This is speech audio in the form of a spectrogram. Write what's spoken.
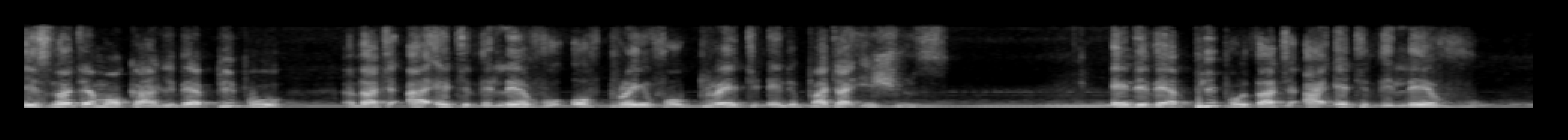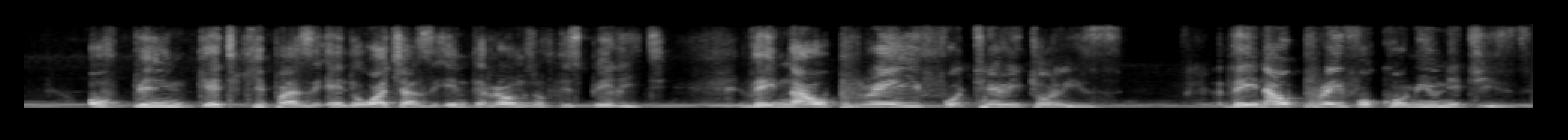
It's not a mockery. There are people that are at the level of praying for bread and butter issues. And there are people that are at the level of being gatekeepers and watchers in the realms of the spirit. They now pray for territories. They now pray for communities.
